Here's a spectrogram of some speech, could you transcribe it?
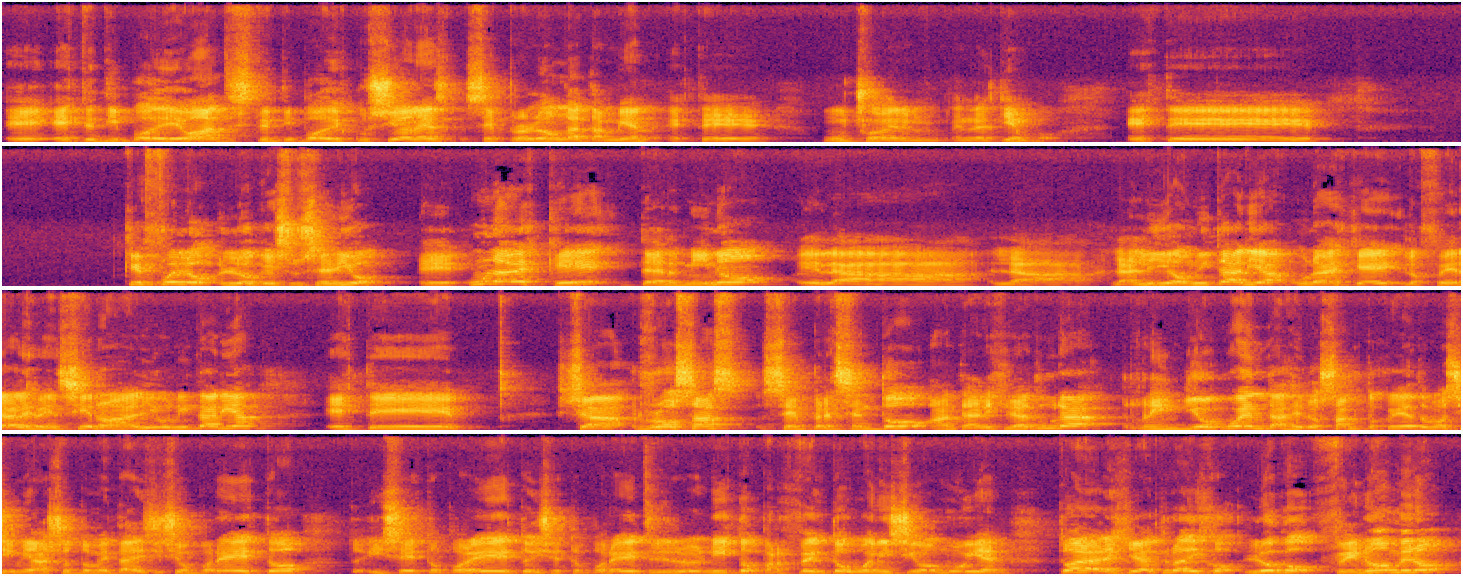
eh, este tipo de debates, este tipo de discusiones se prolonga también este, mucho en, en el tiempo. Este, ¿Qué fue lo, que sucedió? Eh, una vez que terminó eh, la, Liga Unitaria, una vez que los federales vencieron a la Liga Unitaria, este, ya Rosas se presentó ante la legislatura, rindió cuentas de los actos que había tomado. Sí, mira, yo tomé esta decisión por esto, hice esto por esto, hice esto por esto, listo, perfecto, buenísimo, muy bien. Toda la legislatura dijo, loco, fenómeno,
